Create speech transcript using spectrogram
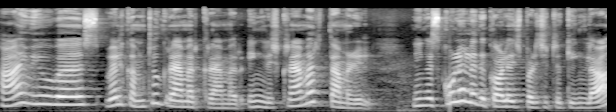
Hi viewers welcome to grammar grammar English grammar தமிழில் நீங்கள் school அல்லது காலேஜ் படிச்சுட்டு இருக்கீங்களா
